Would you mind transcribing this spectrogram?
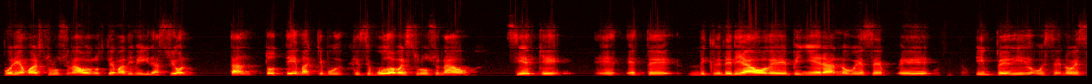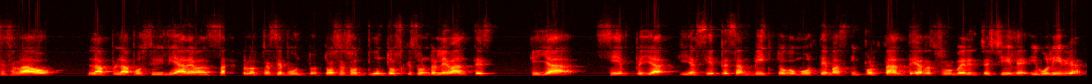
podríamos haber solucionado los temas de inmigración, tanto temas que, se pudo haber solucionado si es que e, este discriteriado de Piñera no hubiese eh, impedido, no hubiese cerrado la, posibilidad de avanzar con los 13 puntos. Entonces son puntos que son relevantes, que ya siempre, ya, ya siempre se han visto como temas importantes a resolver entre Chile y Bolivia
